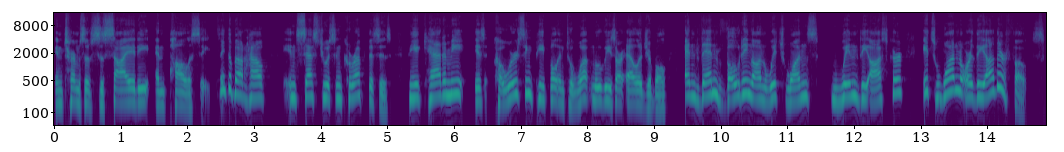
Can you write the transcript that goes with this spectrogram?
in terms of society and policy. Think about how incestuous and corrupt this is. The Academy is coercing people into what movies are eligible and then voting on which ones win the Oscar. It's one or the other, folks.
